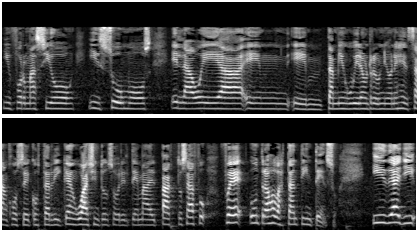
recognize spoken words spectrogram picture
información, insumos, en la OEA, en, em, también hubieron reuniones en San José, Costa Rica, en Washington sobre el tema del pacto, o sea, fu- fue un trabajo bastante intenso. Y de allí,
